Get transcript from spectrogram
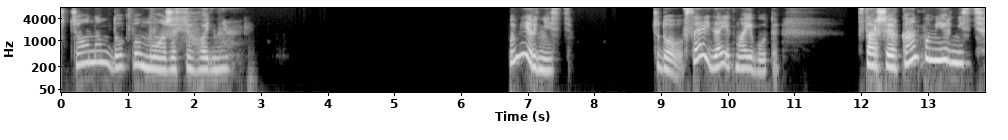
Що нам допоможе сьогодні? Помірність. Чудово. Все йде, як має бути. Старший аркан помірність.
